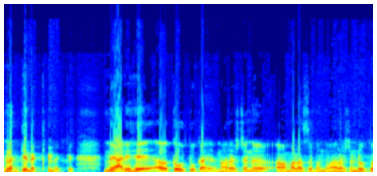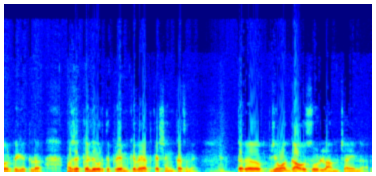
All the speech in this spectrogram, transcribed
नक्की नक्की नक्की. नाही आणि हे कौतुक आहे. महाराष्ट्रानं मला संबंध महाराष्ट्रानं डोक्यावरती घेतलं. माझ्या कलेवरती प्रेम केलं यात काही शंकाच नाही. तर जेव्हा गाव सोडलं आमच्या आईनं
